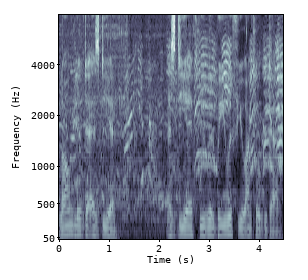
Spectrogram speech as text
Long live the SDF. SDF, we will be with you until we die.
